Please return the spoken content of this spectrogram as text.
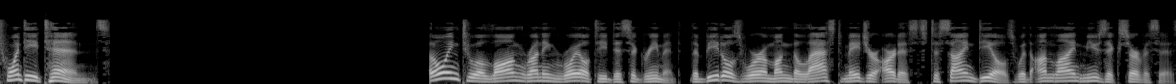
2010s Owing to a long-running royalty disagreement, the Beatles were among the last major artists to sign deals with online music services.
